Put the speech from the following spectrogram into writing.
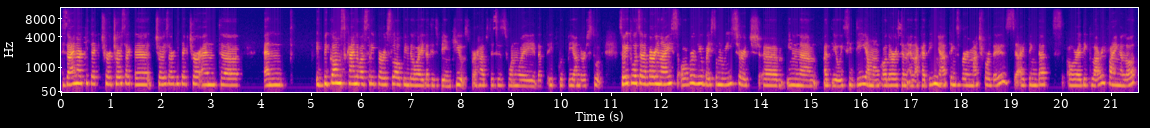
design architecture, choice, uh, choice architecture, and uh, and it becomes kind of a slippery slope in the way that it's being used. Perhaps this is one way that it could be understood. So it was a very nice overview based on research um, in um, at the OECD, among others, and, and, academia. Thanks very much for this. I think that's already clarifying a lot.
